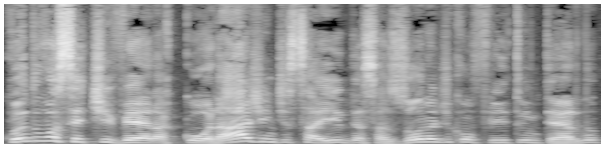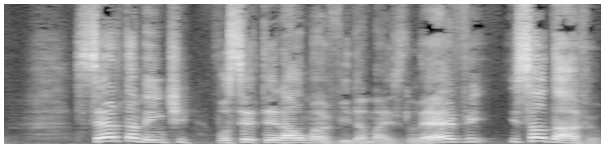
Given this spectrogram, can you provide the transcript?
Quando você tiver a coragem de sair dessa zona de conflito interno, certamente você terá uma vida mais leve e saudável,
